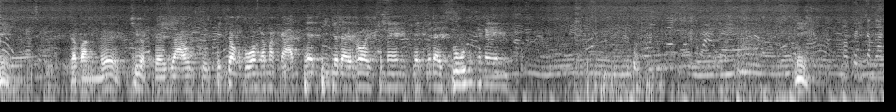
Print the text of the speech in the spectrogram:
นี่ระวังเด้อเชือกเกยยาวสิไปจ้องหัวกรรมการแทนที่จะได้ร้อยคะแนนจะได้ศูนย์คะแนน นี่ มาเป็นกำลัง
